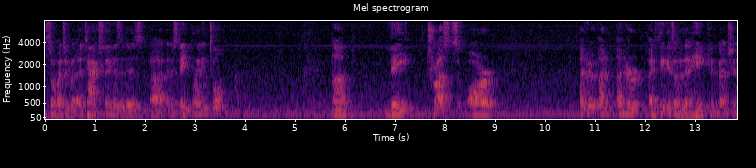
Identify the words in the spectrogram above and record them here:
so much of a, a tax thing as it is, uh, an estate planning tool. Um, they, trusts are under, un, under, I think it's under the Hague Convention,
